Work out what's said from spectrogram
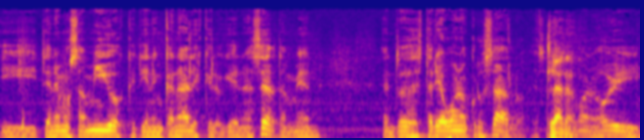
Y tenemos amigos que tienen canales que lo quieren hacer también. Entonces estaría bueno cruzarlo. Es Claro. Bueno, hoy,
